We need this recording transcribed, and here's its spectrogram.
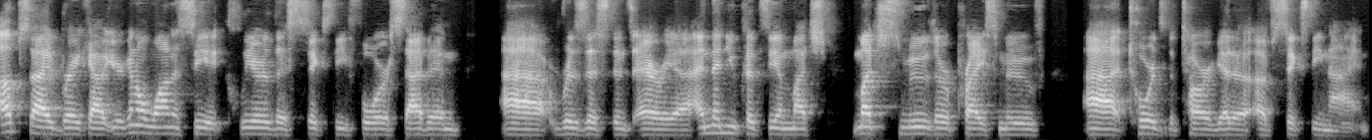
upside breakout, you're going to want to see it clear this 64 7 uh, resistance area. And then you could see a much, much smoother price move uh, towards the target of 69.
